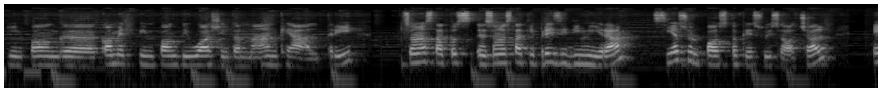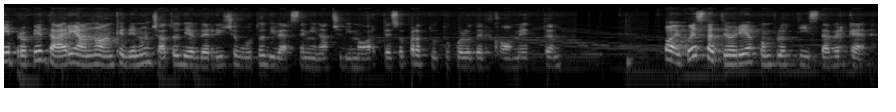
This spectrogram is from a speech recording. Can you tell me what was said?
ping pong, Comet Ping Pong di Washington, ma anche altri, sono, stato, sono stati presi di mira sia sul posto che sui social e i proprietari hanno anche denunciato di aver ricevuto diverse minacce di morte, soprattutto quello del Comet. Poi questa teoria complottista, perché?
